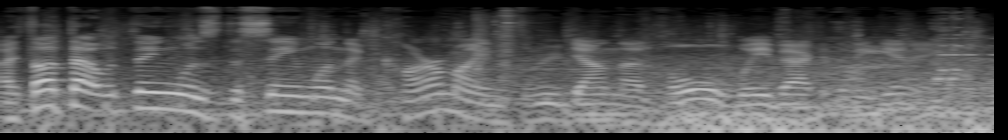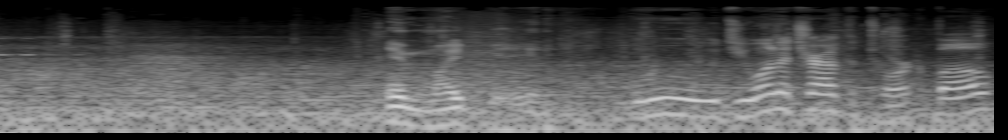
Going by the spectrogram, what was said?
I thought that thing was the same one that Carmine threw down that hole way back at the beginning. It might be. Ooh, do you want to try out the torque bow?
